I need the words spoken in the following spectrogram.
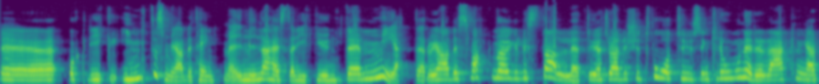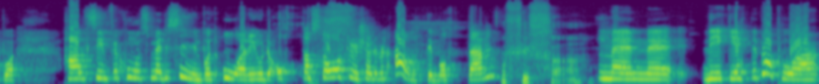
Eh, och det gick ju inte som jag hade tänkt mig. Mina hästar gick ju inte en meter och jag hade svartmögel i stallet och jag tror jag hade 22 000 kronor i räkningar på halsinfektionsmedicin på ett år. Jag gjorde åtta starter och körde väl allt i botten. Åh fy fan. Men eh, det gick jättebra på,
